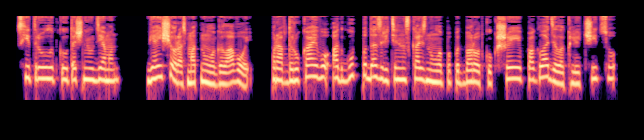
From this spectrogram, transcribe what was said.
С хитрой улыбкой уточнил демон. Я еще раз мотнула головой. Правда, рука его от губ подозрительно скользнула по подбородку к шее, погладила ключицу,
